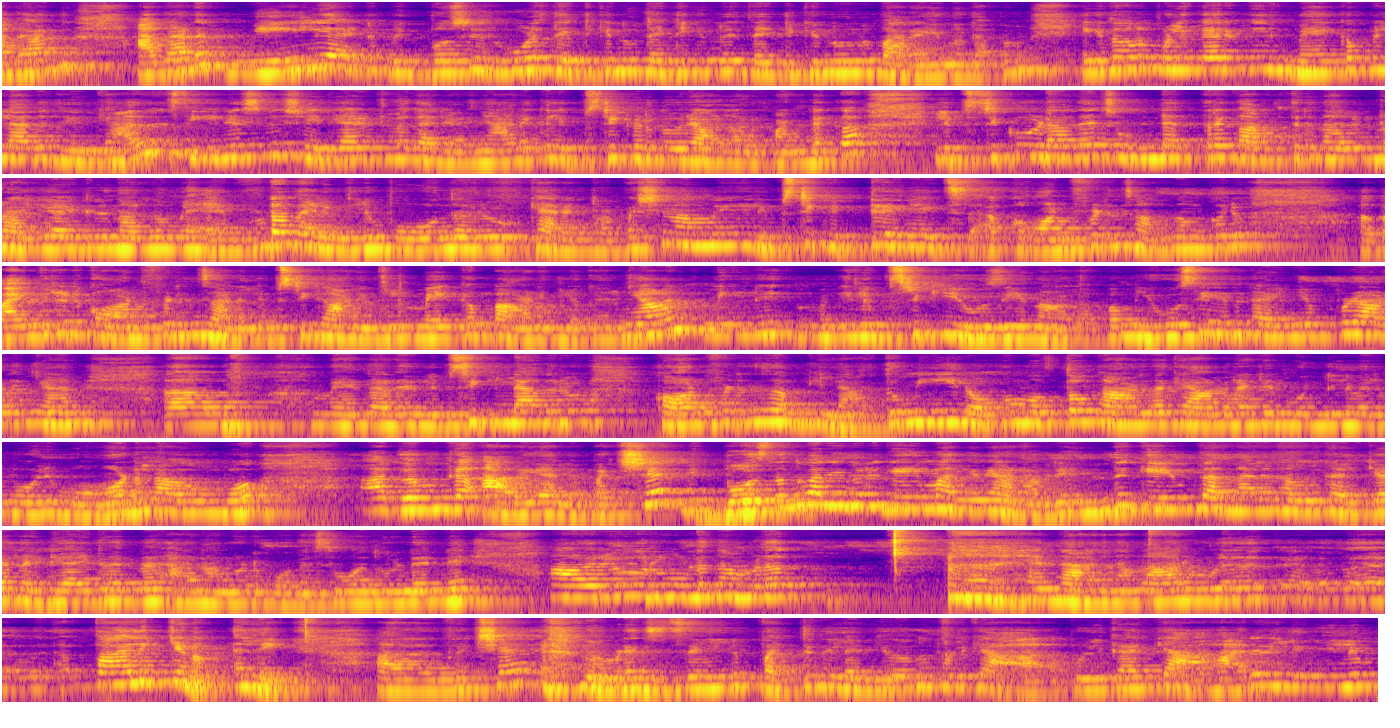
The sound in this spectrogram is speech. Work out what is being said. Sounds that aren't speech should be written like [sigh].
അതാണ് അതാണ് മെയിൻലി ആയിട്ട് ബിഗ് ബോസ് റൂൾ തെറ്റിക്കുന്നു തെറ്റിക്കുന്നു തെറ്റിക്കുന്നു എന്ന് പറയുന്നത്. അപ്പം എനിക്ക് തോന്നുന്നു പുള്ളിക്കാർക്ക് ഈ മേക്കപ്പ് ഇല്ലാതെ ജീവിക്കാം. അത് സീരിയസ്ലി ശരിയായിട്ടുള്ള കാര്യമാണ്. ഞാനൊക്കെ ലിപ്സ്റ്റിക് ഇടുന്ന ഒരാളാണ്. പണ്ടൊക്കെ ലിപ്സ്റ്റിക് ഇടാതെ ചുണ്ട് എത്ര കറുത്തിരുന്നാലും ഡ്രൈ ആയിട്ടിരുന്നാലും നമ്മൾ എവിടെ വേണമെങ്കിലും പോകുന്ന ഒരു ക്യാരക്ടർ പക്ഷെ നമ്മൾ ഈ ലിപ്സ്റ്റിക് ഇട്ട് കഴിഞ്ഞാൽ ഇറ്റ്സ് കോൺഫിഡൻസ് ആണ് നമുക്കൊരു ഭയങ്കര ഒരു കോൺഫിഡൻസ് ആണ്. ലിപ്സ്റ്റിക് ആണെങ്കിലും മേക്കപ്പ് ആണെങ്കിലും ഒക്കെ. ഞാൻ മെയിൻലി ലിപ്സ്റ്റിക് യൂസ് ചെയ്യുന്ന ആളാണ് അപ്പം യൂസ് ചെയ്ത് കഴിഞ്ഞപ്പോഴാണ് ഞാൻ എന്താ എന്താണ് ലിപ്സ്റ്റിക് ഇല്ലാതൊരു കോൺഫിഡൻസ് നമുക്കില്ല. അതും ഈ ലോകം മൊത്തം കാണുന്ന ക്യാമറയുടെ മുന്നിൽ വരുമ്പോൾ ഒരു മോഡലാകുമ്പോൾ അത് നമുക്ക് അറിയാലോ. പക്ഷെ ബിഗ് ബോസ് എന്ന് പറയുന്ന ഒരു ഗെയിം അങ്ങനെയാണ്. അവർ എന്ത് ഗെയിം തന്നാലും നമ്മൾ കളിക്കാൻ റെഡി ആയിട്ട് തന്നെ ആണ് അങ്ങോട്ട് പോകുന്നത്. സോ അതുകൊണ്ട് തന്നെ ആ ഒരു റൂൾ നമ്മൾ എന്താണ് നമ്മൾ ആ റൂൾ പാലിക്കണം അല്ലേ? പക്ഷേ നമ്മുടെ ജിസലിന് പറ്റുന്നില്ല. എനിക്ക് തോന്നുന്നു പുള്ളിക്ക് പുള്ളിക്കാരിക്ക് ആഹാരമില്ലെങ്കിലും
